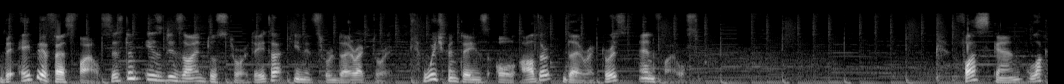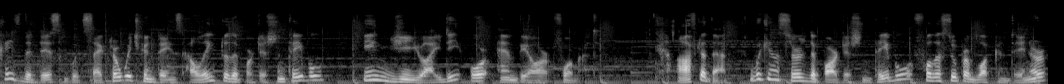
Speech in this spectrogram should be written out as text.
The APFS file system is designed to store data in its root directory, which contains all other directories and files. FastScan locates the disk boot sector which contains a link to the partition table in GUID or MBR format. After that, we can search the partition table for the superblock container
